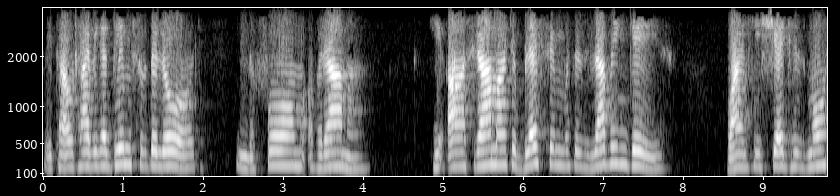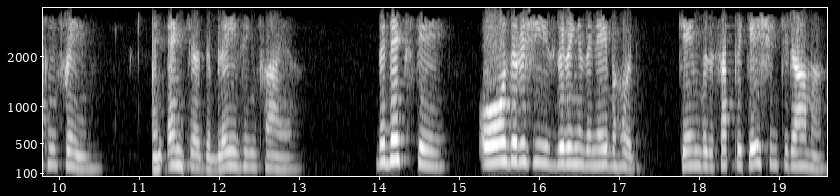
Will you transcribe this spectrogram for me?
without having a glimpse of the Lord in the form of Rama. He asked Rama to bless him with his loving gaze while he shed his mortal frame and entered the blazing fire. The next day, all the rishis living in the neighborhood came with a supplication to Rama.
